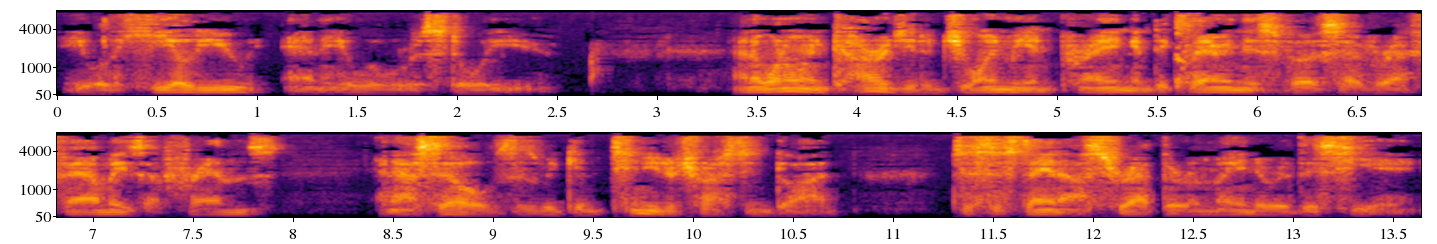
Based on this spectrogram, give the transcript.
He will heal you and he will restore you. And I want to encourage you to join me in praying and declaring this verse over our families, our friends, and ourselves as we continue to trust in God to sustain us throughout the remainder of this year.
